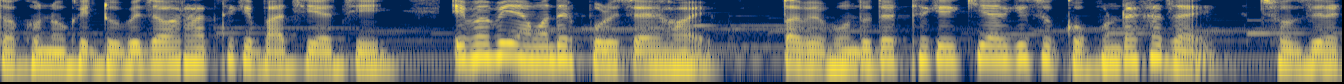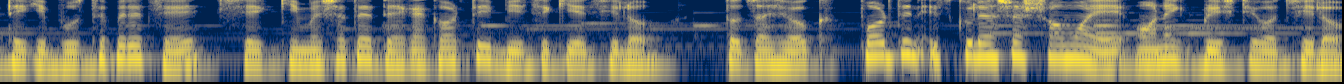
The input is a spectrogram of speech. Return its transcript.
তখন ওকে ডুবে যাওয়ার হাত থেকে বাঁচিয়েছি। এভাবেই আমাদের পরিচয় হয়। তবে বন্ধুদের থেকে কি আর কিছু গোপন রাখা যায়? ছলজিরা ঠিকই বুঝতে পেরেছে, সে কিমের সাথে দেখা করতেই বেঁচে গিয়েছিল। তো যাই হোক, পরদিন স্কুলে আসার সময়ে অনেক বৃষ্টি হচ্ছিল।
